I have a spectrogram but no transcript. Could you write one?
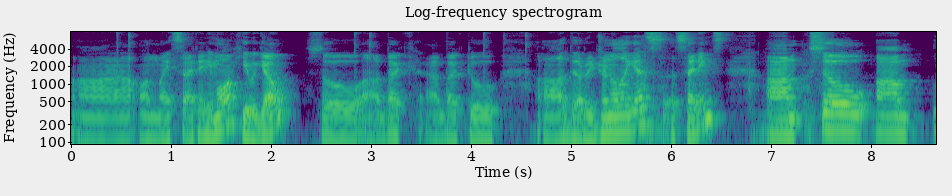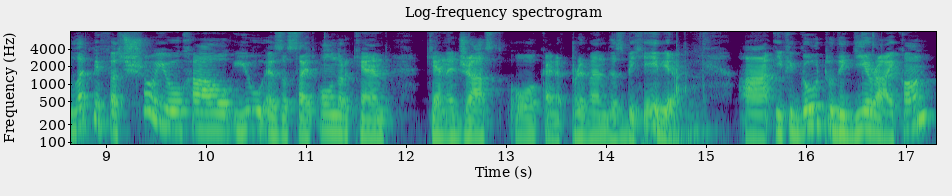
on my site anymore. Here we go. So back back to the original, I guess, settings. Um, so um, let me first show you how you as a site owner can, can adjust or kind of prevent this behavior. Uh, if you go to the gear icon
